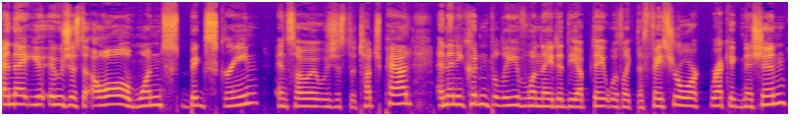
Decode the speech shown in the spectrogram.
and that you, it was just all one big screen, and so it was just a touchpad. And then he couldn't believe when they did the update with like the facial recognition.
